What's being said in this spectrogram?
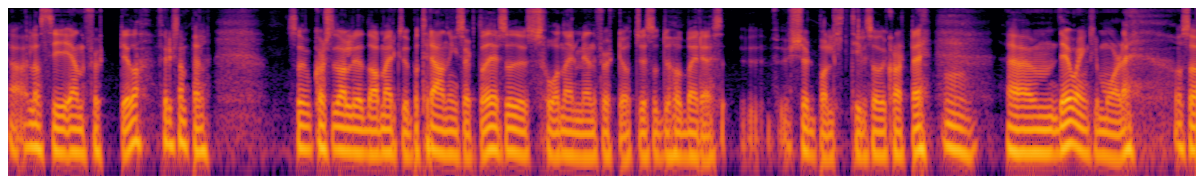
ja, la oss si 1,40 da, for eksempel. Så kanskje du allerede da merker du på treningsøkta der, så er du så nærme 1,40 at hvis du hadde bare kjørt på litt til, så hadde du klart det. Um, det er jo egentlig målet. Og så,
